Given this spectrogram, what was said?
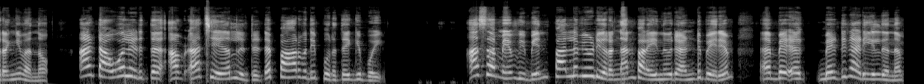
ഇറങ്ങി വന്നു. ആ ടവൽ എടുത്ത് ആ ചെയറിലിട്ടിട്ട് പാർവതി പുറത്തേക്ക് പോയി. ആ സമയം വിപിൻ പല്ലവിയോട് ഇറങ്ങാൻ പറയുന്നു രണ്ടുപേരും ബെഡിനടിയിൽ നിന്നും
